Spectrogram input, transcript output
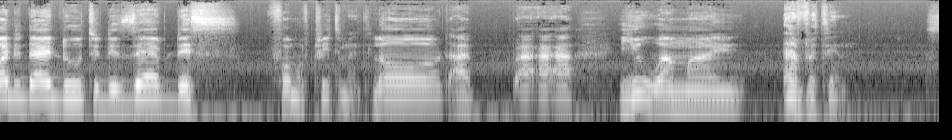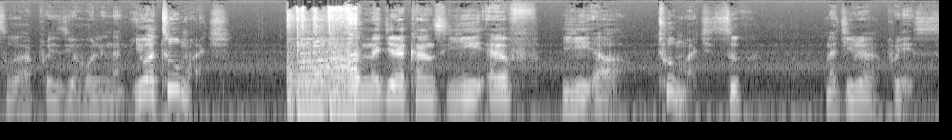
What did I do to deserve this form of treatment? Lord, I, I, I, you are my everything. So I praise your holy name. You are too much. From Nigeria comes EFEL. Too much. Zouk Nigeria praise.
